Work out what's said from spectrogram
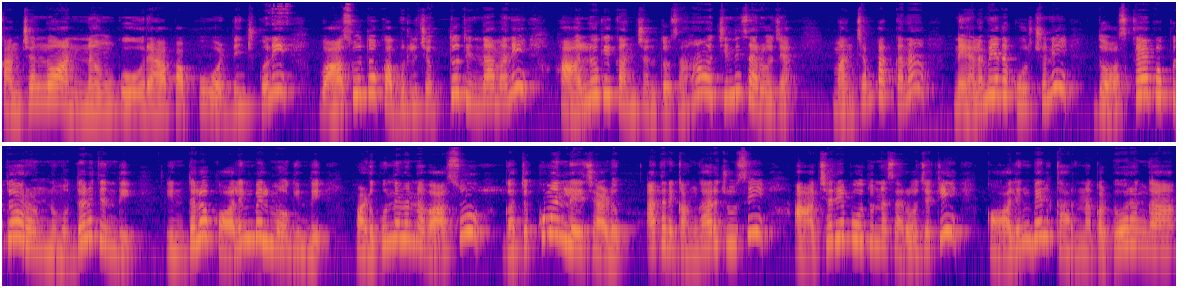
కంచంలో అన్నం కూర పప్పు వడ్డించుకొని వాసుతో కబుర్లు చెప్తూ తిందామని హాల్లోకి కంచంతో సహా వచ్చింది సరోజ. మంచం పక్కన నేల మీద కూర్చుని దోసకాయ పప్పుతో రెండు ముద్దలు తింది. ఇంతలో కాలింగ్ బెల్ మోగింది. పడుకున్నదన్న వాసు గతుక్కుమని లేచాడు. అతని కంగారు చూసి ఆశ్చర్యపోతున్న సరోజకి కాలింగ్ బెల్ కర్ణ కఠోరంగా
